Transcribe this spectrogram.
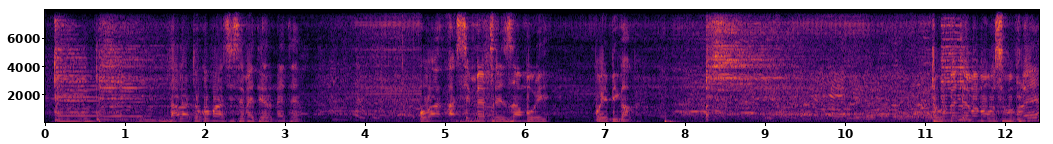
tala tokoma na système internet hein. owa asimbe présent boye boyebi kaka tokobetelema moko s'il vous plaît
